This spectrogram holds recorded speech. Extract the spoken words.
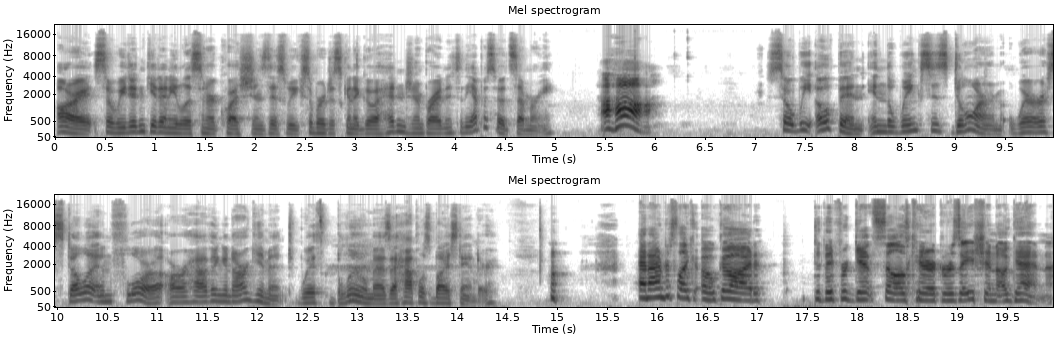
All right, so we didn't get any listener questions this week, so we're just going to go ahead and jump right into the episode summary. Aha! So we open in the Winx' dorm, where Stella and Flora are having an argument with Bloom as a hapless bystander. And I'm just like, oh god, did they forget Stella's characterization again?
